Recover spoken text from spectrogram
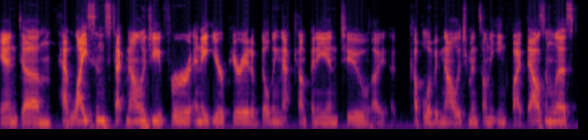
and um, had licensed technology for an eight year period of building that company into a, a couple of acknowledgments on the Inc. 5000 list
